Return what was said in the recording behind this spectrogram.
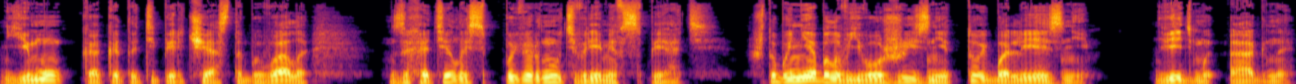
Ему, как это теперь часто бывало, захотелось повернуть время вспять, чтобы не было в его жизни той болезни, ведьмы Агны,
